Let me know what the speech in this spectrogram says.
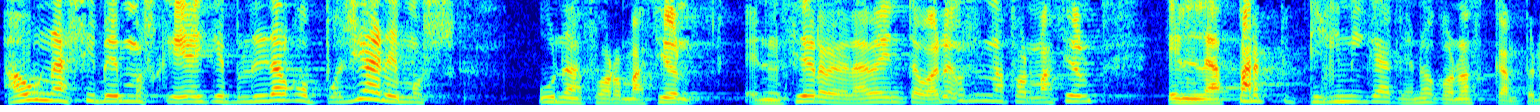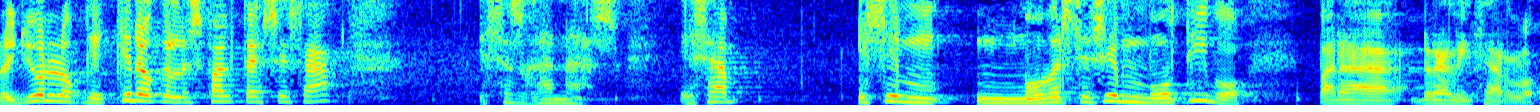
aún así vemos que hay que pulir algo, pues ya haremos una formación en el cierre de la venta o haremos una formación en la parte técnica que no conozcan. Pero yo lo que creo que les falta es esa, esas ganas, esa ese moverse, ese motivo para realizarlo.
